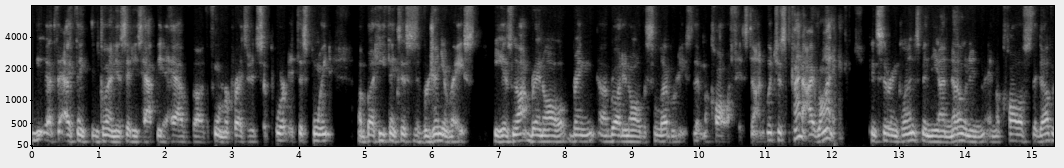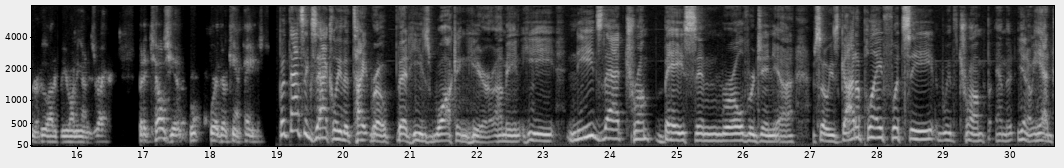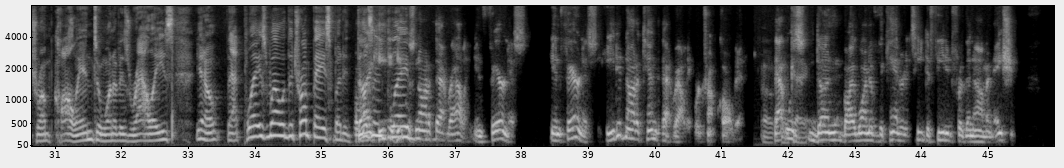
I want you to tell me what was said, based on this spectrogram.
I think Glenn has said he's happy to have uh, the former president's support at this point, uh, but he thinks this is a Virginia race. He has not bring all bring uh, brought in all the celebrities that McAuliffe has done, which is kind of ironic considering Glenn's been the unknown and, and McAuliffe's the governor who ought to be running on his record. But it tells you where their campaign is. But that's exactly the tightrope that he's walking here. I mean, he needs that Trump base in rural Virginia, so he's got to play footsie with Trump. And the, you know, he had Trump call in to one of his rallies. You know, that plays well with the Trump base, but it well, doesn't Mike, he, play. He was not at that rally. In fairness, in fairness, he did not attend that rally where Trump called in. Oh, that okay. was done by one of the candidates he defeated for the nomination.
